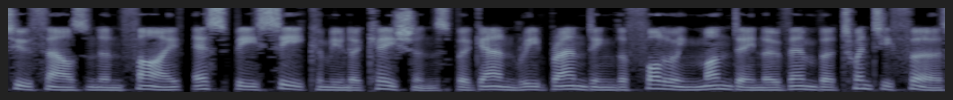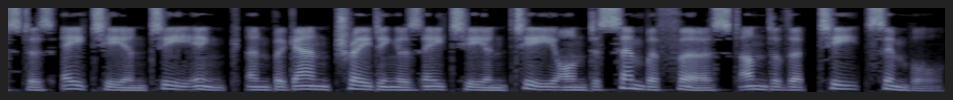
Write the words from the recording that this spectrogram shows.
2005. SBC Communications began rebranding the following Monday, November 21 as AT&T Inc. and began trading as AT&T on December 1 under the T symbol.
